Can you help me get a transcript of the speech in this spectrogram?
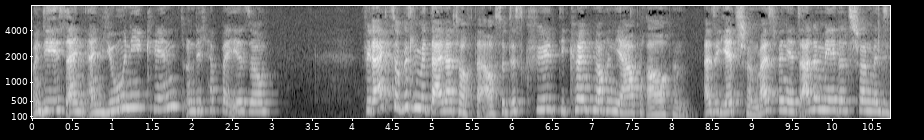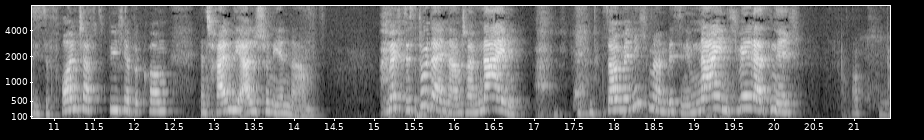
Und die ist ein, ein Juni-Kind und ich habe bei ihr so Vielleicht so ein bisschen mit deiner Tochter auch. So das Gefühl, die könnte noch ein Jahr brauchen. Also jetzt schon. Weißt du, wenn jetzt alle Mädels schon, wenn sie diese Freundschaftsbücher bekommen, dann schreiben die alle schon ihren Namen. Möchtest du deinen Namen schreiben? Nein! Sollen wir nicht mal ein bisschen üben? Nein, ich will das nicht. Okay.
